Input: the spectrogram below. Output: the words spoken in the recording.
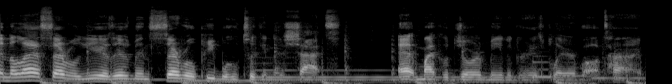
In the last several years, there's been several people who took in their shots at Michael Jordan being the greatest player of all time.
